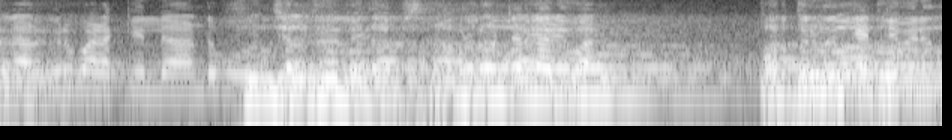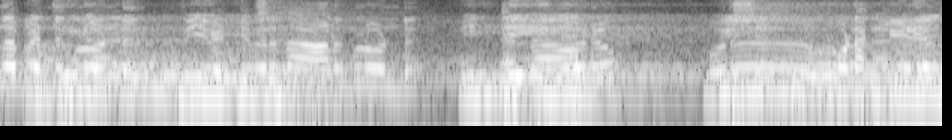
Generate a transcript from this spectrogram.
എല്ലാവർക്കും ഒരു വഴക്കില്ലാണ്ട് കഴിവാണ്. പുറത്തുനിന്ന് കെട്ടിവരുന്ന പെണ്ണുങ്ങളുണ്ട്. കെട്ടിവരുന്ന ആണുങ്ങളുണ്ട്. എല്ലാവരും ഒരു കുടക്കീഴിൽ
